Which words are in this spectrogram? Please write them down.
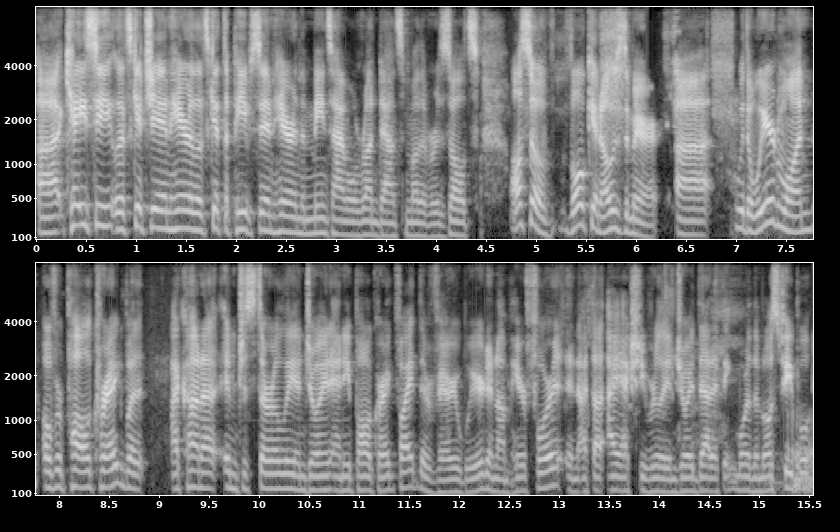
Uh, Casey, let's get you in here. Let's get the peeps in here. In the meantime, we'll run down some other results. Also, Volkan Ozdemir uh, with a weird one over Paul Craig, but I kind of am just thoroughly enjoying any Paul Craig fight. They're very weird, and I'm here for it. And I thought I actually really enjoyed that. I think more than most people.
